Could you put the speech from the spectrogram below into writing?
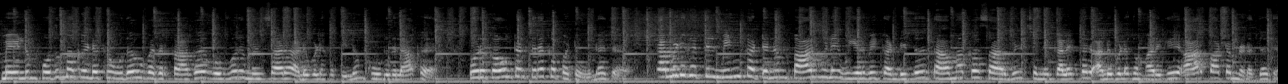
மேலும் பொதுமக்களுக்கு உதவுவதற்காக ஒவ்வொரு மின்சார அலுவலகத்திலும் கூடுதலாக ஒரு கவுண்டர் திறக்கப்பட்டு உள்ளது தமிழகத்தில் மின் கட்டணம் பால் விலை உயர்வை கண்டித்து தமாக சார்பில் சென்னை கலெக்டர் அலுவலகம் அருகே ஆர்ப்பாட்டம் நடந்தது.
